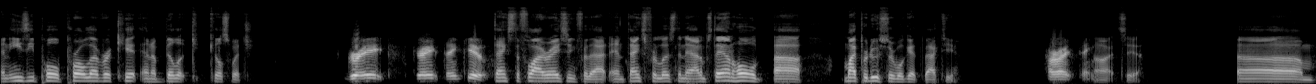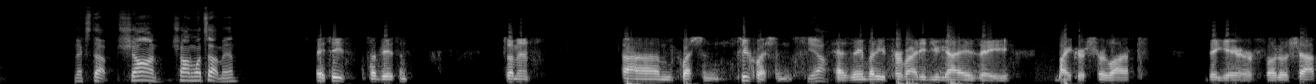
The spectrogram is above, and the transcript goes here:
an easy pull pro lever kit, and a billet kill switch. great, great. Thank you. Thanks to Fly Racing for that, and thanks for listening, Adam. Stay on hold. Uh, my producer will get back to you. All right, thanks. All right, see ya. Um, next up, Sean. Sean, what's up, man? Hey, Steve. What's up, Jason? What's up, man. Um, question. Two questions. Yeah. Has anybody provided you guys a Biker Sherlock Big Air Photoshop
